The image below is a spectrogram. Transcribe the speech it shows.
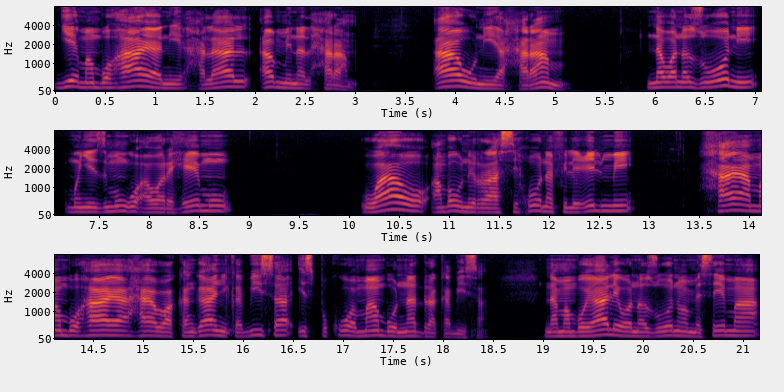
Je, mambo haya ni halal au min alharam au ni ya haram? Na wanazuoni Mwenyezi Mungu awarehemu wao, ambao ni rasikhuna fi lilmi haya mambo haya hayawakanganyi kabisa, isipokuwa mambo nadra kabisa. Na mambo yale wanazuoni wamesema,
